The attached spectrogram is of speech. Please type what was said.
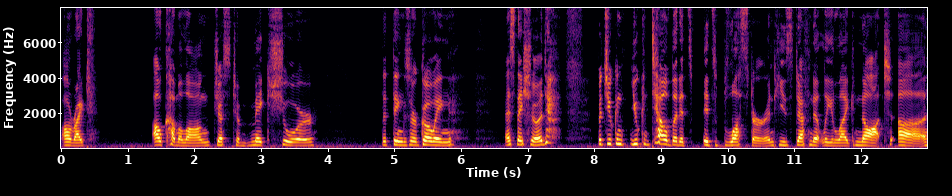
All right, I'll come along just to make sure that things are going as they should. But you can you can tell that it's it's bluster, and he's definitely like not. Uh,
